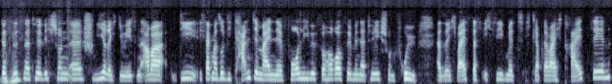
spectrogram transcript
Das mhm. ist natürlich schon äh, schwierig gewesen. Aber die, ich sag mal so, die kannte meine Vorliebe für Horrorfilme natürlich schon früh. Also ich weiß, dass ich sie mit, ich glaube, da war ich 13,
